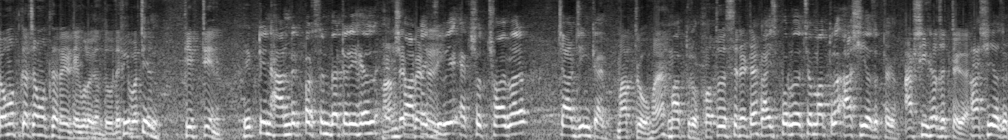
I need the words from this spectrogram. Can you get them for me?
চমৎকার চমৎকার রেট এগুলো কিন্তু দেখতে পাচ্ছেন? Fifteen fifteen hundred percent battery health 100 একশো আঠাশ battery। জিবি একশো ছয় বার চার্জিং টাইম মাত্র হ্যাঁ? মাত্র। কত দিচ্ছেন এটা? প্রাইস পড়বে হচ্ছে মাত্র আশি হাজার টাকা। আশি হাজার টাকা? আশি হাজার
